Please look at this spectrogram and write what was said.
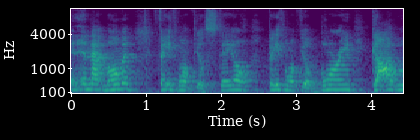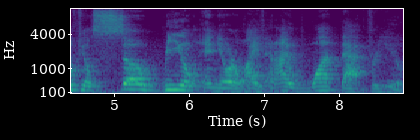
And in that moment, faith won't feel stale. Faith won't feel boring. God will feel so real in your life. And I want that for you.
